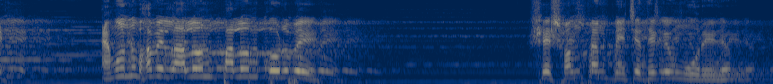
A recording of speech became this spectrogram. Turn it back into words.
এমন ভাবে লালন পালন করবে, সে সন্তান বেঁচে থেকেও মরে যাবে।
